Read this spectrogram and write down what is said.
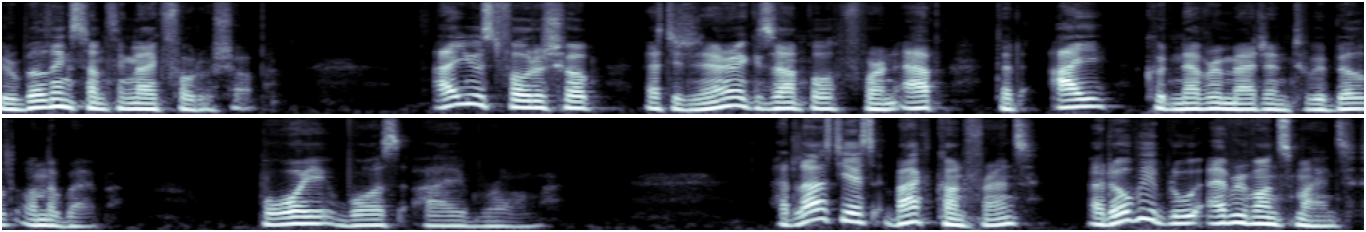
you're building something like Photoshop. I used Photoshop as the generic example for an app that I could never imagine to be built on the web. Boy, was I wrong. At last year's MAX conference, Adobe blew everyone's minds,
